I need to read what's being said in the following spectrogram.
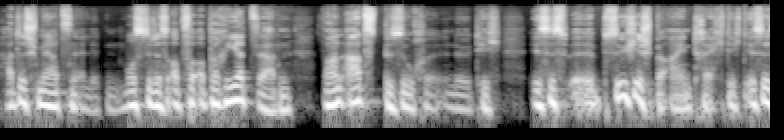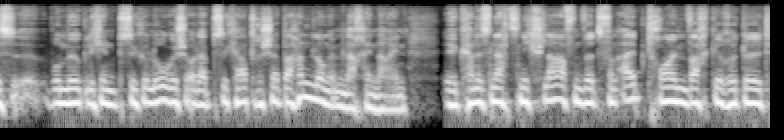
Hat es Schmerzen erlitten? Musste das Opfer operiert werden? Waren Arztbesuche nötig? Ist es äh, psychisch beeinträchtigt? Ist es äh, womöglich in psychologischer oder psychiatrischer Behandlung im Nachhinein? Äh, kann es nachts nicht schlafen? Wird von Albträumen wachgerüttelt?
